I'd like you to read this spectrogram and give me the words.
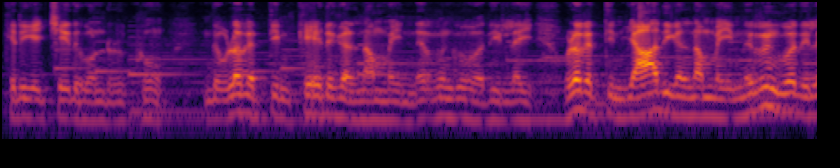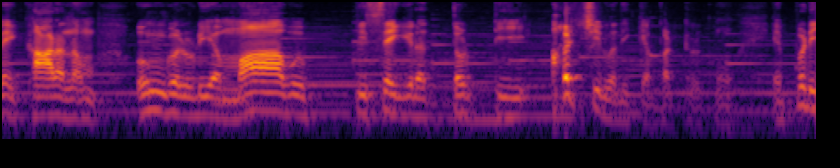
கிரியை செய்து கொண்டிருக்கும். இந்த உலகத்தின் கேடுகள் நம்மை நெருங்குவதில்லை. உலகத்தின் வியாதிகள் நம்மை நெருங்குவதில்லை. காரணம் உங்களுடைய மாவு பிசைகிற தொட்டி ஆசீர்வதிக்கப்பட்டிருக்கும். எப்படி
